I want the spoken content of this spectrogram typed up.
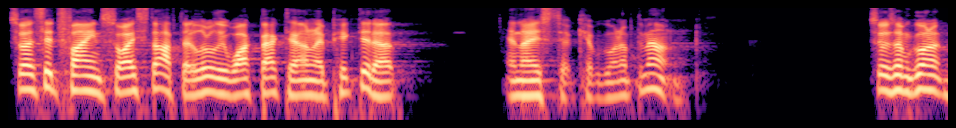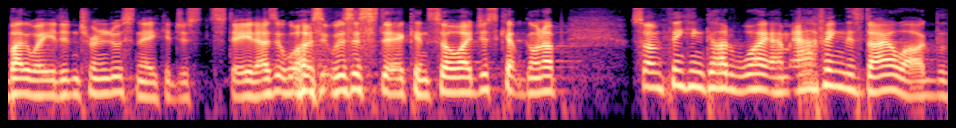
So I said, Fine. So I stopped. I literally walked back down and I picked it up, and I just kept going up the mountain. So as I'm going up, by the way, it didn't turn into a snake. It just stayed as it was. It was a stick. And so I just kept going up. So I'm thinking, God, why? I'm having this dialogue the,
